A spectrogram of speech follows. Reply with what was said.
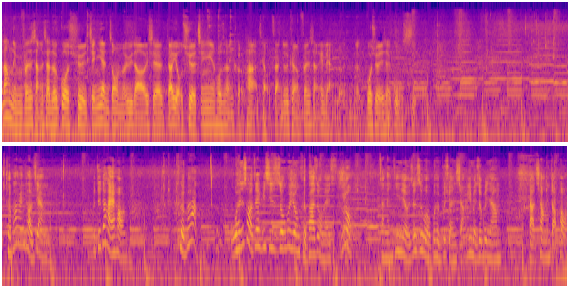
让你们分享一下，就是过去经验中有没有遇到一些比较有趣的经验，或是很可怕的挑战，就是可能分享一两个你的过去的一些故事。可怕跟挑战，我觉得还好。可怕，我很少在 VC 之中会用可怕这种来，因为。讲难听点，就是我不很不喜欢讲，因为每次被人家打枪、打炮、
